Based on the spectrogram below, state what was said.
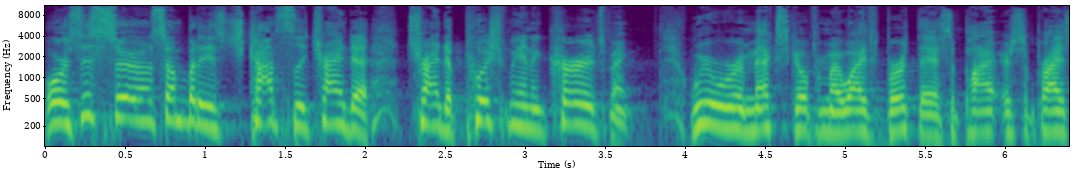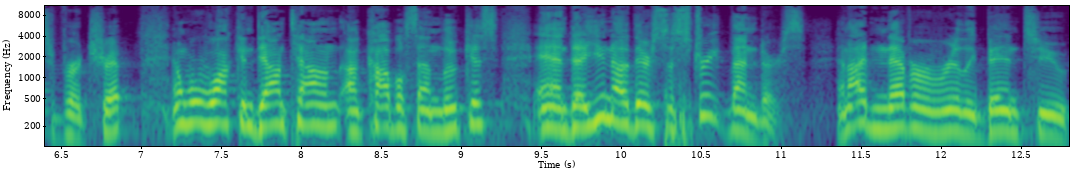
Or is this somebody that's constantly trying to, trying to push me and encourage me? We were in Mexico for my wife's birthday. I surprised her for a trip. And we're walking downtown on Cabo San Lucas. And, uh, you know, there's the street vendors. And I'd never really been to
